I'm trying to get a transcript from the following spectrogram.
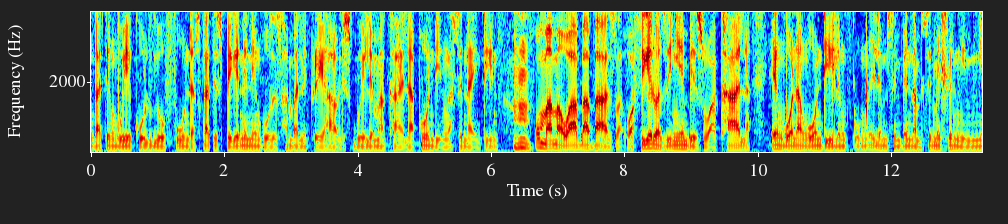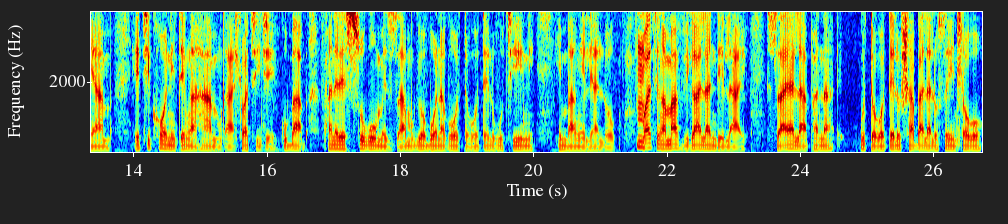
ngikade ngibuye eGoli kuyofunda sikade sibhekene nengozi esihamba neGreyhound sibuyele emakhaya lapho ndini ngase 19 umama wababaza wafikelwa zinyembezi wakhala engibona ngondile ngiqunqile emzimbeni nami semehlweni ngimnyama. Ethi khona into engahambi kahle wathi nje kubaba fanele sisukume sizame ukuyobona kodokotela ukuthi yini imbangela yalokho. Kwathi ngamaviki alandelayo saya lapha na udokotela ushabalala oseyinhloko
